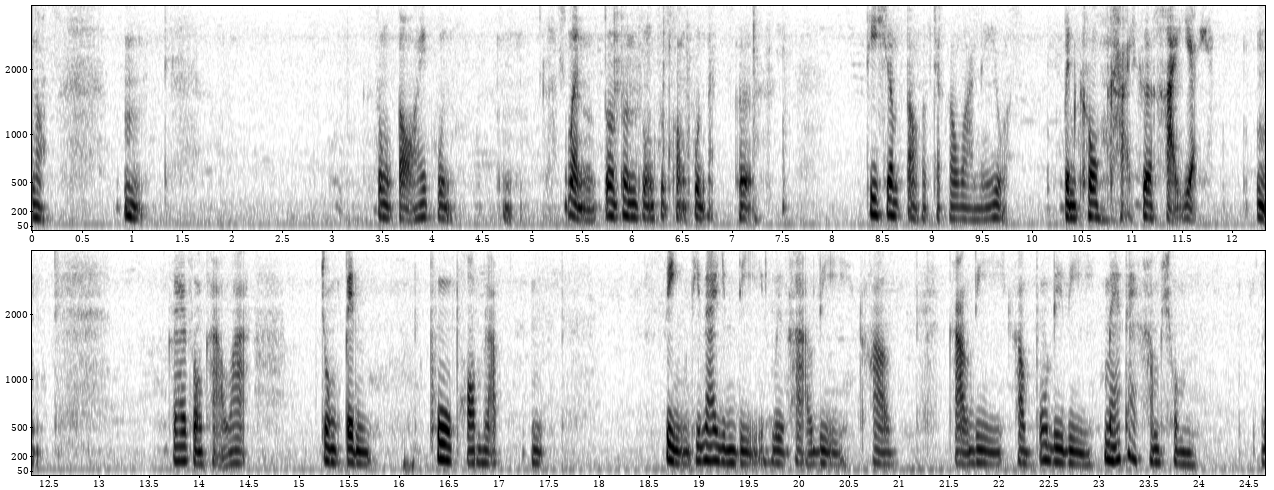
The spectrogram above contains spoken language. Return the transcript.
เนาะส่งต่อให้คุณ เหมือนตัวตนสูงสุดของคุณอะเออ ที่เชื่อมต่อกับจักรวาลนี้อยู่ เป็นโครงข่ายเครือข่ายใหญ่ อืมก็ให้ส่งข่าวว่า จงเป็นผู้พร้อมรับสิ่งที่น่ายินดีหรือข่าวดี ข่าวข่าวดีคำพูดดีๆ แม้แต่คำชมเ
